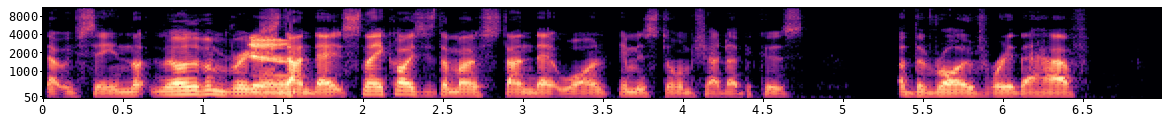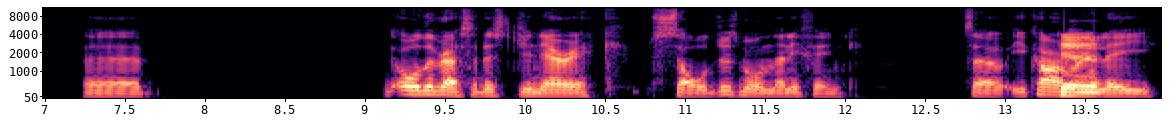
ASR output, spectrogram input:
that we've seen? None of them really Yeah. stand out. Snake Eyes is the most standout one, him and Storm Shadow, because of the rivalry they have. Uh, all the rest are just generic soldiers more than anything. So you can't Yeah. really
